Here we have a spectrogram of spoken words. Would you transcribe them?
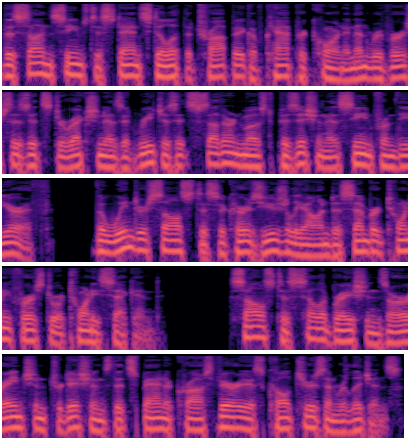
the sun seems to stand still at the Tropic of Capricorn and then reverses its direction as it reaches its southernmost position as seen from the Earth. The winter solstice occurs usually on December 21st or 22nd. Solstice celebrations are ancient traditions that span across various cultures and religions.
